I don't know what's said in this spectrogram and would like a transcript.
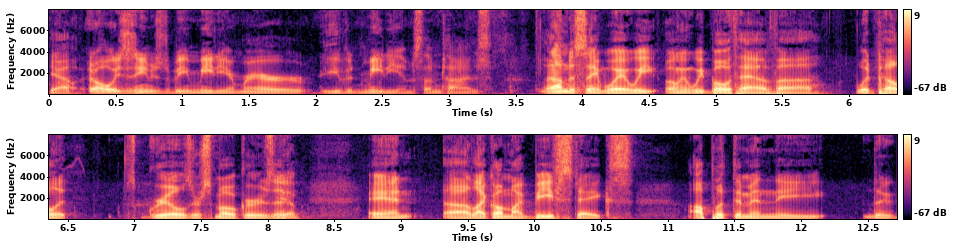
yeah. it always seems to be medium rare, even medium sometimes. And I'm the same way. We, I mean, we both have uh, wood pellet grills or smokers, and Yep. and uh, like on my beef steaks, I'll put them in the the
